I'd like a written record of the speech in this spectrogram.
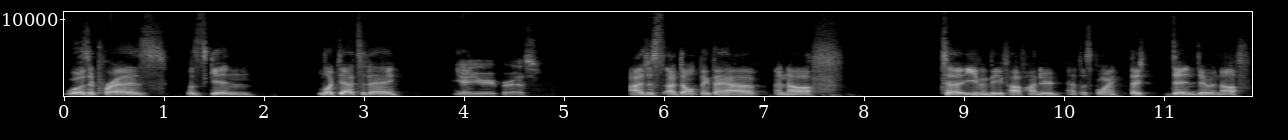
was it Perez was getting looked at today. Yeah, Eury Perez. I just I don't think they have enough to even be 500 at this point. They didn't do enough.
